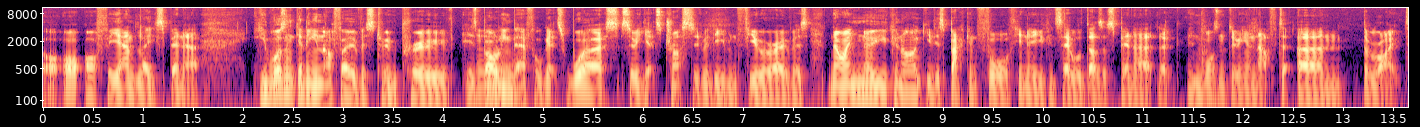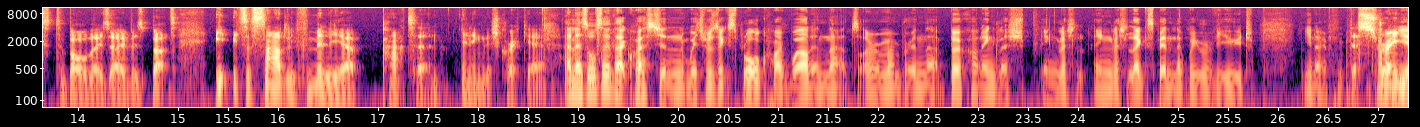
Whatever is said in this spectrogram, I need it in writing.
o- offie and leg spinner. He wasn't getting enough overs to improve. His mm. bowling therefore gets worse, so he gets trusted with even fewer overs. Now I know you can argue this back and forth. You know you can say, well, does a spinner look and wasn't doing enough to earn the right to bowl those overs? But it, it's a sadly familiar pattern in English cricket. And there's also that question which was explored quite well in that I remember in that book on English English English leg spin that we reviewed, you know, The strange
